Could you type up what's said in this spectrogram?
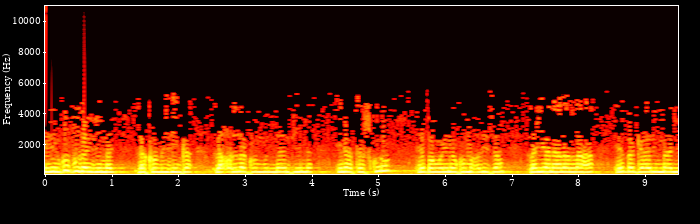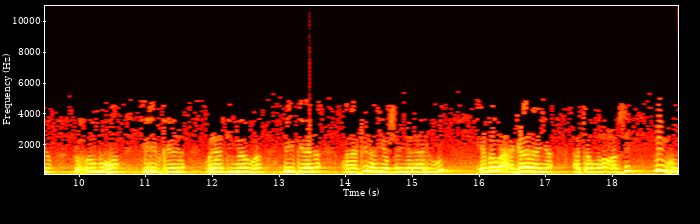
idinku fudaydinay lakum idinka lacalakum mudnaantiina inaad tashkuruun eebba weyne ku macdisaan la yanaala allaha eebba gaari maayo luxuumuha hilibkeeda walaa dimaauha dhiigeeda walaakin hayeeshe yanaaluhu eebba waxaa gaaraya ataqwaa cabsi minkum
